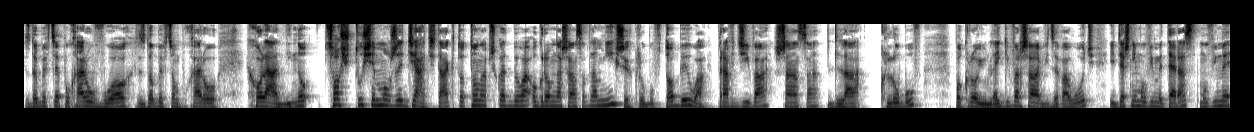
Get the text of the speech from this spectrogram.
zdobywcę Pucharu Włoch, zdobywcą Pucharu Holandii. No, coś tu się może dziać, tak? To, to na przykład była ogromna szansa dla mniejszych klubów. To była prawdziwa szansa dla klubów pokroju Legii Warszawa, Widzewa Łódź i też nie mówimy teraz, mówimy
